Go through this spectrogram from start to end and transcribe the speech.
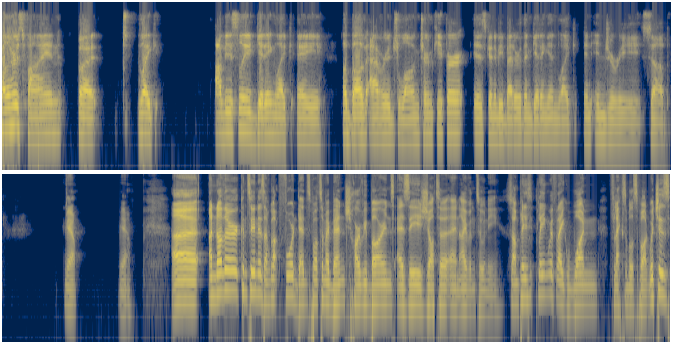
Kelleher's fine, but like, obviously, getting like a above average long term keeper is going to be better than getting in like an injury sub. Yeah. Yeah. Uh, another concern is I've got four dead spots on my bench: Harvey Barnes, Eze, Jota, and Ivan Toney. So I'm play- playing with like one flexible spot, which is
